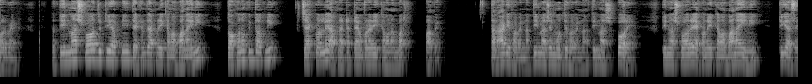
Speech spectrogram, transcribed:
করবেন। তো তিন মাস পর যদি আপনি দেখেন যে আপনার ইকামা বানায়নি তখনও কিন্তু আপনি চেক করলে আপনার একটা টেম্পোরারি ইকামা নাম্বার পাবেন। তার আগে পাবেন না, তিন মাসের মধ্যে পাবেন না, তিন মাস পরে। তিন মাস পরে এখন ইকামা বানাইনি, ঠিক আছে?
